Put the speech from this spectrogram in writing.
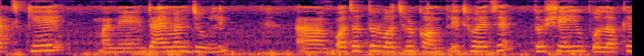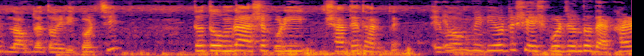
আজকে মানে ডায়মন্ড জুবলি পঁচাত্তর বছর কমপ্লিট হয়েছে, তো সেই উপলক্ষে ব্লগটা তৈরি করছি। তো তোমরা আশা করি সাথে থাকবে এবং ভিডিওটা শেষ পর্যন্ত দেখার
